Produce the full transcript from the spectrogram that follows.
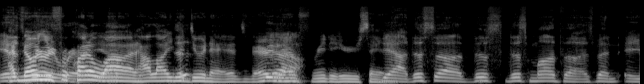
I've known you for rare, quite a yeah. while, and how long you've been doing it. It's very Yeah. rare for me to hear you say it. Yeah, this uh this this month uh, has been a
